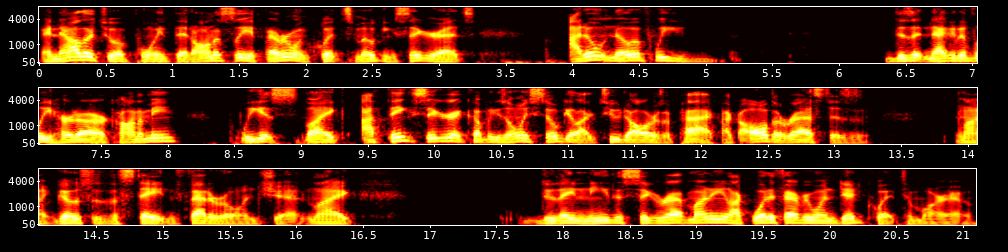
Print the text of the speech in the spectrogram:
And now they're to a point that honestly, if everyone quit smoking cigarettes, I don't know if we does it negatively hurt our economy? We get like I think cigarette companies only still get like two dollars a pack. Like all the rest is like goes to the state and federal and shit. And like, do they need the cigarette money? Like, what if everyone did quit tomorrow?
